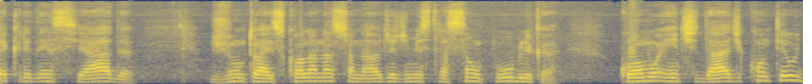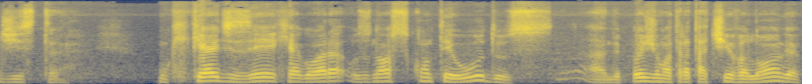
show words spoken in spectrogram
é credenciada junto à Escola Nacional de Administração Pública como entidade conteudista. O que quer dizer que agora os nossos conteúdos, ah, depois de uma tratativa longa,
